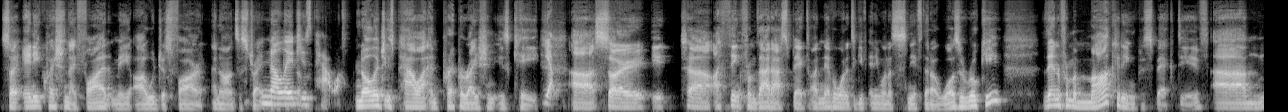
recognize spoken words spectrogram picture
So any question they fired at me, I would just fire an answer straight. Knowledge is power. knowledge is power, and preparation is key. Yeah. Uh, so it, uh, I think from that aspect, I never wanted to give anyone a sniff that I was a rookie. Then from a marketing perspective, um,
